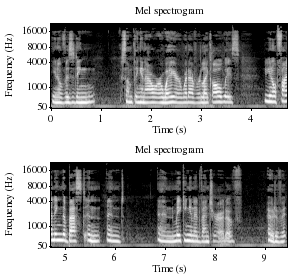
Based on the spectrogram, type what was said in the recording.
you know visiting something an hour away or whatever. Like always, you know, finding the best and and and making an adventure out of out of it,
